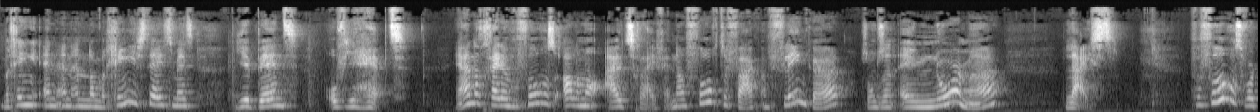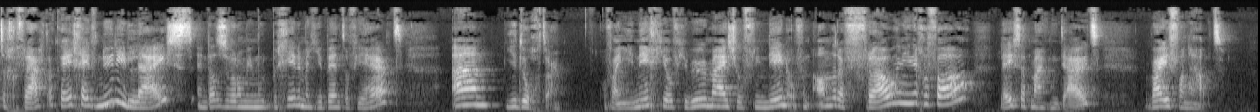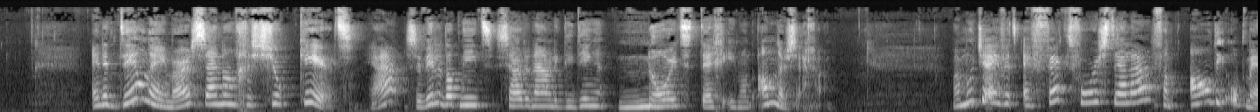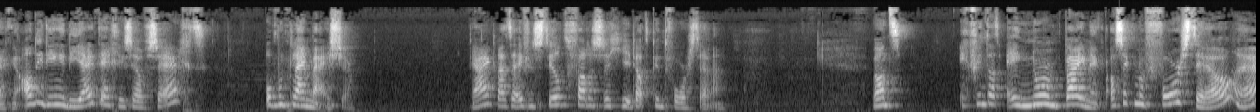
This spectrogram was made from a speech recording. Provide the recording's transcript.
Begin, en, en, en dan begin je steeds met je bent of je hebt. Ja, en dat ga je dan vervolgens allemaal uitschrijven. En dan volgt er vaak een flinke, soms een enorme lijst. Vervolgens wordt er gevraagd: oké, geef nu die lijst, en dat is waarom je moet beginnen met je bent of je hebt, aan je dochter. Of aan je nichtje of je buurmeisje of vriendin of een andere vrouw in ieder geval. Leeftijd maakt niet uit, waar je van houdt. En de deelnemers zijn dan gechoqueerd. Ja? Ze willen dat niet, zouden namelijk die dingen nooit tegen iemand anders zeggen. Maar moet je even het effect voorstellen van al die opmerkingen, al die dingen die jij tegen jezelf zegt, op een klein meisje. Ja, ik laat even een stilte vallen zodat je je dat kunt voorstellen. Want ik vind dat enorm pijnlijk. Als ik me voorstel hè,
